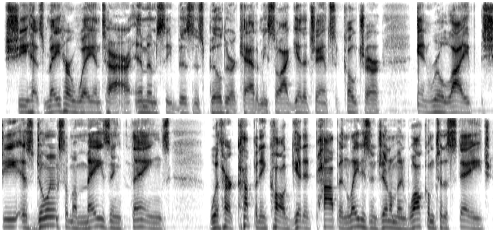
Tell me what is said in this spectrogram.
she has made her way into our MMC Business Builder Academy, so I get a chance to coach her in real life. She is doing some amazing things with her company called Get It Poppin'. Ladies and gentlemen, welcome to the stage,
